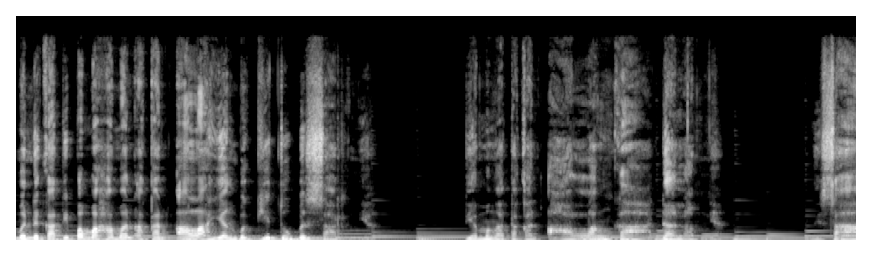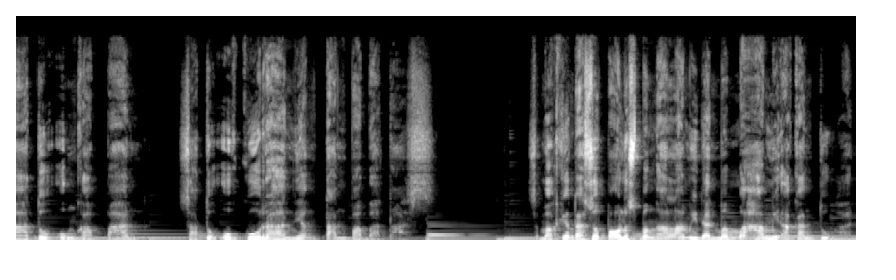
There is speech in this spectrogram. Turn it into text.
mendekati pemahaman akan Allah yang begitu besarnya. Dia mengatakan, "Alangkah dalamnya." Ini satu ungkapan, satu ukuran yang tanpa batas. Semakin Rasul Paulus mengalami dan memahami akan Tuhan,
